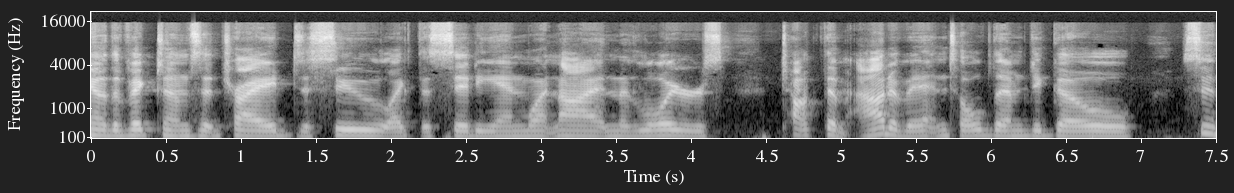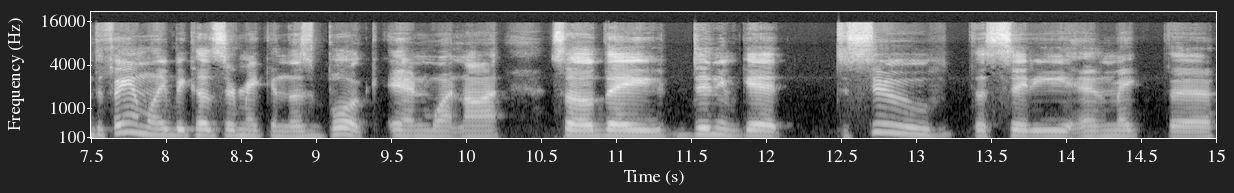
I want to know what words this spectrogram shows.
know, the victims had tried to sue like the city and whatnot, and the lawyers talked them out of it and told them to go sue the family because they're making this book and whatnot. So they didn't even get to sue the city and make the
